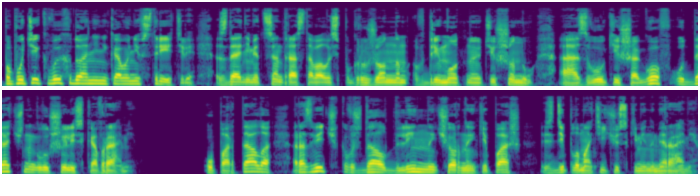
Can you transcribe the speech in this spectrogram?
По пути к выходу они никого не встретили, здание медцентра оставалось погруженным в дремотную тишину, а звуки шагов удачно глушились коврами. У портала разведчиков ждал длинный черный экипаж с дипломатическими номерами.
